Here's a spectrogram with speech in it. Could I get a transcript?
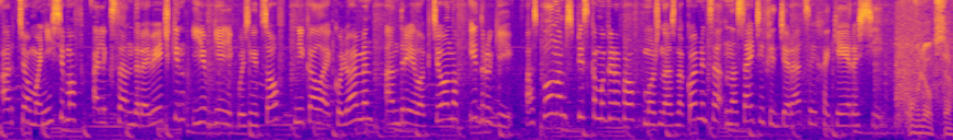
Артем Анисимов, Александр Овечкин, Евгений Кузнецов, Николай Кулемин, Андрей Локтионов и другие. А с полным списком игроков можно ознакомиться на сайте Федерации хоккея России. Увлекся.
